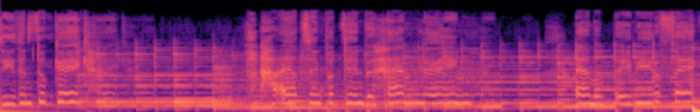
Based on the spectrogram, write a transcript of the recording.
Siden du gik. Har jeg tænkt på din behandling? Af mig baby du fik?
